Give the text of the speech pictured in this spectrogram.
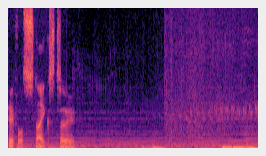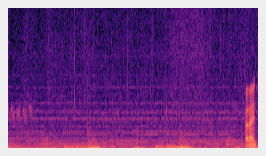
Careful of snakes too. I don't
